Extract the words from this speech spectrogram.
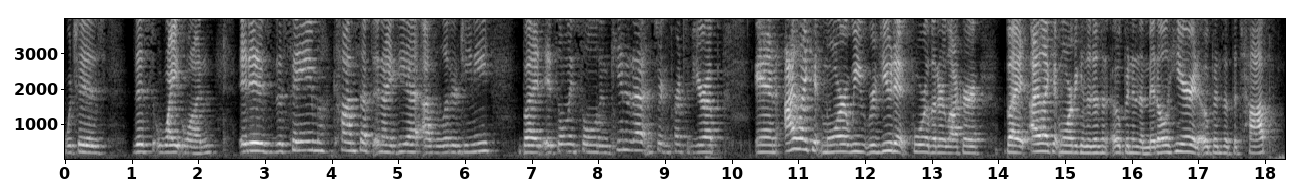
which is this white one. It is the same concept and idea as a litter genie, but it's only sold in Canada and certain parts of Europe. And I like it more. We reviewed it for Litter Locker, but I like it more because it doesn't open in the middle here. It opens at the top,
